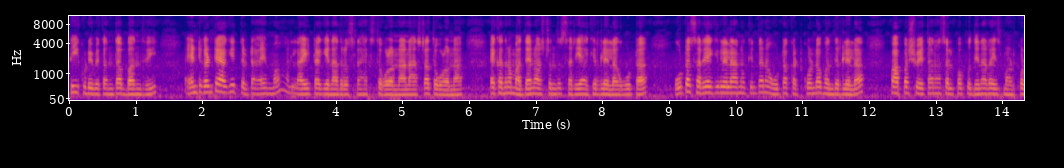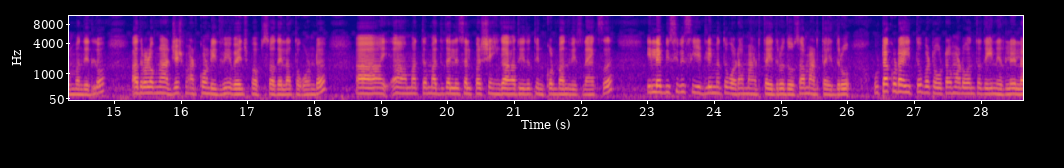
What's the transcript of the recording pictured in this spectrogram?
ಟೀ ಕುಡಿಬೇಕಂತ ಬಂದ್ವಿ. ಎಂಟು ಗಂಟೆ ಆಗಿತ್ತು ಟೈಮ್ ಲೈಟಾಗಿ ಏನಾದರೂ ಸ್ನ್ಯಾಕ್ಸ್ ತೊಗೊಳ್ಳೋಣ, ನಾಷ್ಟ ತೊಗೊಳ್ಳೋಣ. ಯಾಕಂದ್ರೆ ಮಧ್ಯಾಹ್ನ ಅಷ್ಟೊಂದು ಸರಿಯಾಗಿರಲಿಲ್ಲ ಊಟ. ಊಟ ಸರಿಯಾಗಿರಲಿಲ್ಲ ಅನ್ನೋಕ್ಕಿಂತ ನಾವು ಊಟ ಕಟ್ಕೊಂಡೇ ಬಂದಿರಲಿಲ್ಲ. ಪಾಪ ಶ್ವೇತಾನ ಸ್ವಲ್ಪ ಪುದೀನ ರೈಸ್ ಮಾಡ್ಕೊಂಡು ಬಂದಿದ್ಲು. ಅದರೊಳಗೆ ನಾವು ಅಡ್ಜಸ್ಟ್ ಮಾಡ್ಕೊಂಡಿದ್ವಿ ವೆಜ್ ಪಪ್ಸ್ ಅದೆಲ್ಲ ತೊಗೊಂಡು. ಮತ್ತು ಮಧ್ಯದಲ್ಲಿ ಸ್ವಲ್ಪ ಶೇಂಗಾ ಅದು ಇದು ತಿನ್ಕೊಂಡು ಬಂದ್ವಿ ಸ್ನ್ಯಾಕ್ಸ್ ಇಲ್ಲೇ ಬಿಸಿ ಬಿಸಿ ಇಡ್ಲಿ ಮತ್ತು ವಡೆ ಮಾಡ್ತಾಯಿದ್ರು ದೋಸೆ ಮಾಡ್ತಾಯಿದ್ರು ಊಟ ಕೂಡ ಇತ್ತು ಬಟ್ ಊಟ ಮಾಡುವಂಥದ್ದು ಏನು ಇರಲಿಲ್ಲ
